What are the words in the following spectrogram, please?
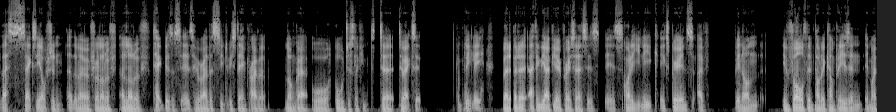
less sexy option at the moment for a lot of a lot of tech businesses who either seem to be staying private longer or or just looking to to exit completely. But but uh, I think the IPO process is is quite a unique experience. I've been on involved in public companies in in my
